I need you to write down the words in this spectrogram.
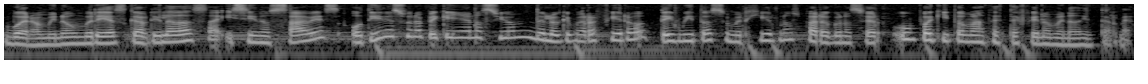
Bueno, mi nombre es Gabriela Daza y si no sabes o tienes una pequeña noción de lo que me refiero, te invito a sumergirnos para conocer un poquito más de este fenómeno de Internet.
